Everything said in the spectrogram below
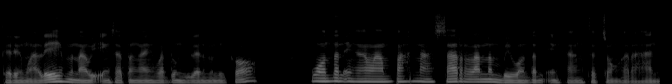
Dereng malih menawi ing satengahing patunggilan menika wonten ingkang lampah nasar lan nembe wonten ingkang cecongkerahan.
